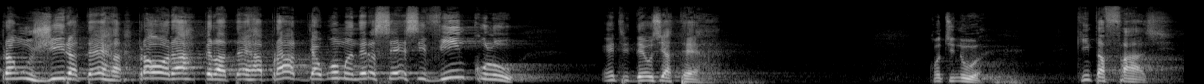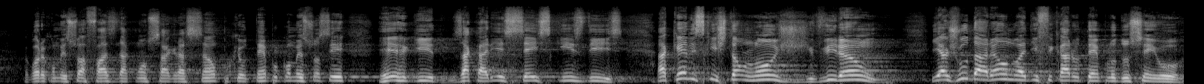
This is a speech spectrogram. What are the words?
para ungir a terra, para orar pela terra, para de alguma maneira ser esse vínculo entre Deus e a terra. Continua. Quinta fase Agora começou a fase da consagração, porque o templo começou a ser reerguido. Zacarias 6,15 diz: Aqueles que estão longe virão e ajudarão no edificar o templo do Senhor.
